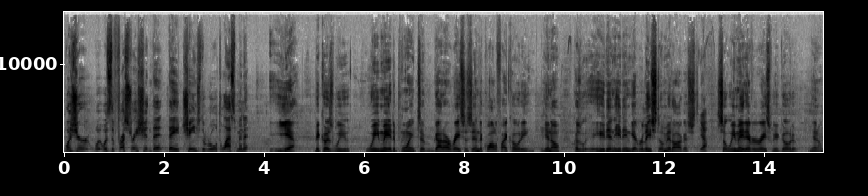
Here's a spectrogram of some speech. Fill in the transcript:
Was your was the frustration that they changed the rule at the last minute? Yeah, because we we made a point to got our races in to qualify Cody. You know, because he didn't he didn't get released till mid August. Yeah. So we made every race we could go to. You know,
